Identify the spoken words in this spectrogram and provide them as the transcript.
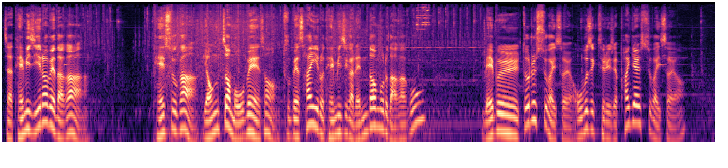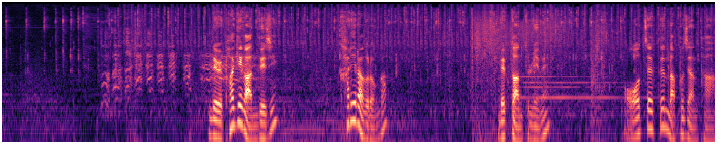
자, 데미지 1업에다가 배수가 0.5배에서 2배 사이로 데미지가 랜덤으로 나가고 맵을 뚫을 수가 있어요. 오브젝트를 이제 파괴할 수가 있어요. 근데 왜 파괴가 안 되지? 칼이라 그런가? 맵도 안 뚫리네. 어쨌든 나쁘지 않다.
